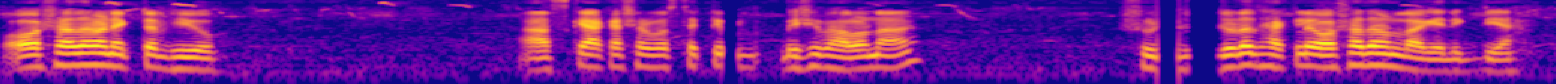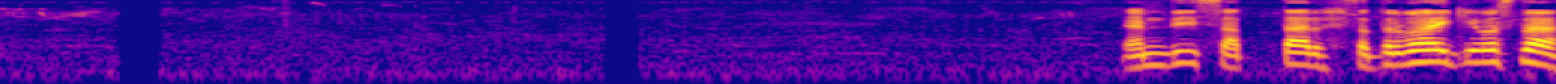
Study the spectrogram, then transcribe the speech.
অসাধারণ একটা ভিউ। আজকে আকাশের অবস্থা একটু বেশি ভালো না। সূর্যটা থাকলে অসাধারণ লাগে দিক দিয়া। এমডি সাত্তার। সাত্তার ভাই, কি অবস্থা?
